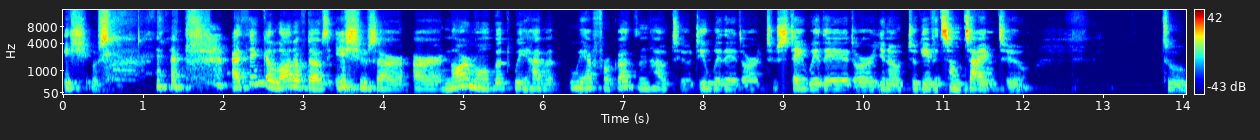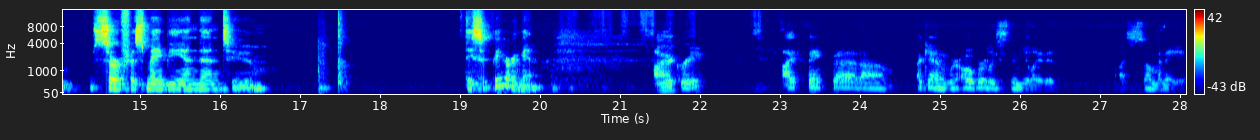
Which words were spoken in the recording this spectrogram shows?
issues I think a lot of those issues are are normal, but we have we have forgotten how to deal with it, or to stay with it, or you know, to give it some time to to surface maybe, and then to disappear again. I agree. I think that um, again, we're overly stimulated by so many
